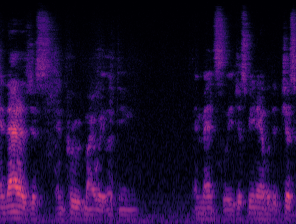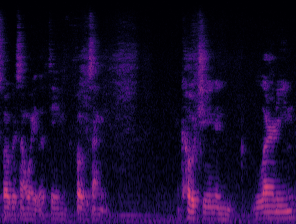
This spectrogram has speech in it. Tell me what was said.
and that has just improved my weightlifting immensely. Just being able to just focus on weightlifting, focus on coaching and learning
